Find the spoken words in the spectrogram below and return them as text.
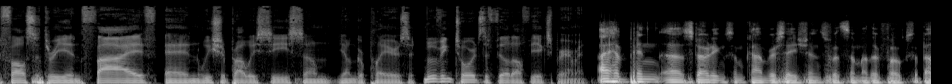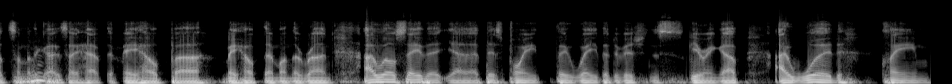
falls to three and five. And we should probably see some younger players moving towards the Philadelphia experiment. I have been uh, starting some conversations with some other folks about some of the guys I have that may help uh, may help them on the run. I will say that yeah, at this point, the way the division's gearing up, I would claim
